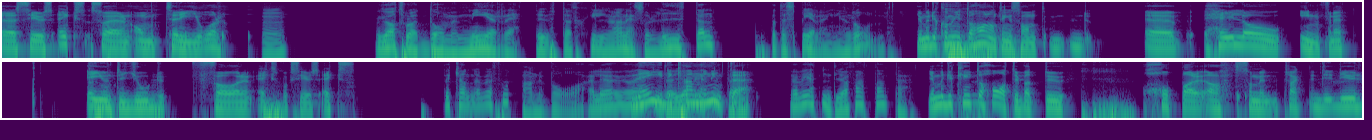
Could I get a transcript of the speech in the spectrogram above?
eh, Series X så är den om tre år. Och jag tror att de är mer rätt ute, att skillnaden är så liten att det spelar ingen roll. Ja, men du kommer ju inte ha någonting sånt. Eh, Halo Infinite är ju inte gjord för en Xbox Series X. Det kan det väl fortfarande vara? Eller jag, jag Nej, inte. det kan den inte. Jag vet inte, jag fattar inte. Ja, men du kan ju inte ha typ att du hoppar, ja, som en prakt det, det är ju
